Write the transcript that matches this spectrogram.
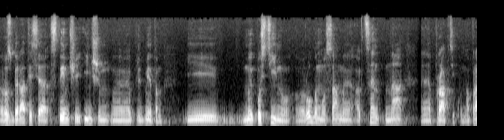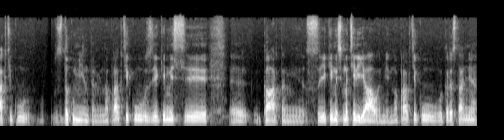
розбиратися з тим чи іншим е, предметом. І ми постійно робимо саме акцент на практику, на практику з документами, на практику з якимись е, е, картами, з якимись матеріалами, на практику використання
